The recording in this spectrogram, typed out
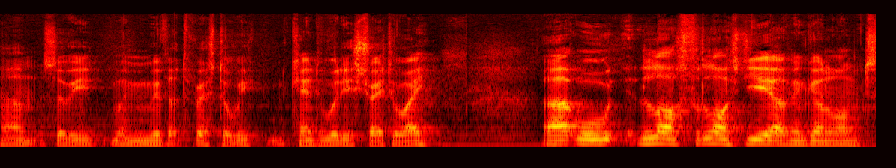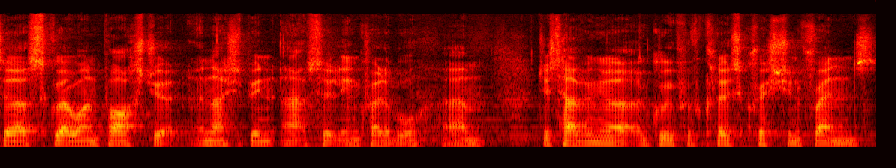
So we, when we moved up to Bristol, we came to Woody straight away. Uh, well, last for the last year, I've been going along to Square One Pastorate, and that's just been absolutely incredible. Um, just having a, a, group of close Christian friends.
